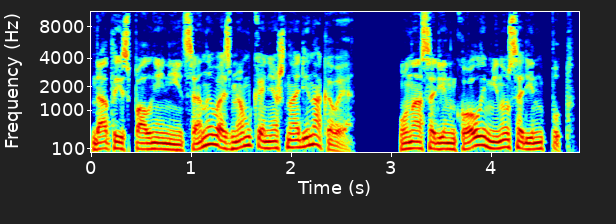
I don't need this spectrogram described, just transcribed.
Даты исполнения и цены возьмем, конечно, одинаковые. У нас один кол и минус один пут.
